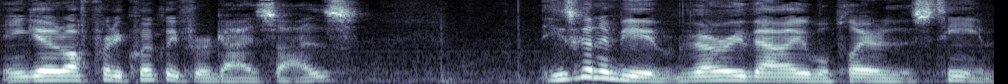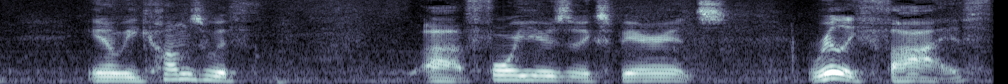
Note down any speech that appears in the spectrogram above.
And can get it off pretty quickly for a guy's size he's going to be a very valuable player to this team. You know, he comes with uh, four years of experience, really five,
